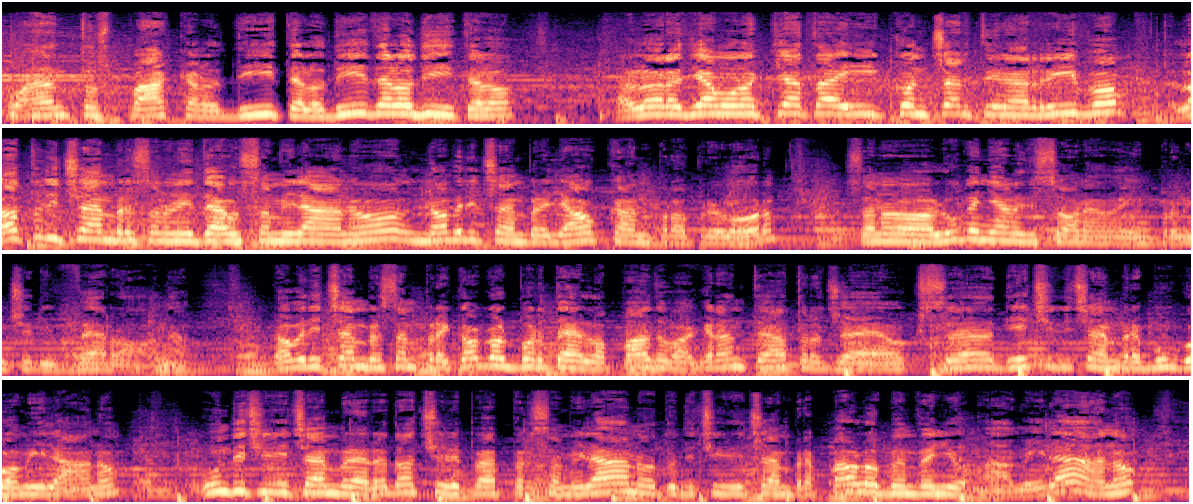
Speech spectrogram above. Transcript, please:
Quanto spaccano, ditelo, ditelo, ditelo. Allora diamo un'occhiata ai concerti in arrivo. L'8 dicembre sono i Deus a Milano, il 9 dicembre gli Aucan proprio loro, sono a Lugagnano di Sona in provincia di Verona. 9 dicembre sempre Gogol Bordello a Padova, Gran Teatro Geox, 10 dicembre Bugo a Milano, 11 dicembre Red Chili Peppers a Milano, 12 dicembre Paolo Benvenu a Milano,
